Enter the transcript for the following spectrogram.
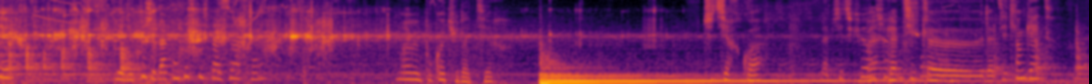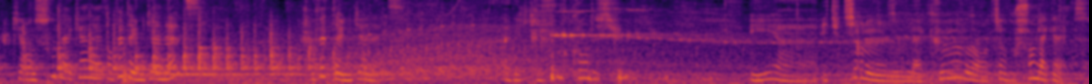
Mais du coup, j'ai pas compris ce qui se passait après. Ouais, mais pourquoi tu la tires Tu tires quoi? La petite queue, Bah, entier la petite, euh, la petite languette. Qui est en dessous de la canette. En fait, t'as une canette. En fait, t'as une canette. Avec écrit full camp dessus. Et, euh, et tu tires le- le- la queue en tire-bouchon de la canette.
